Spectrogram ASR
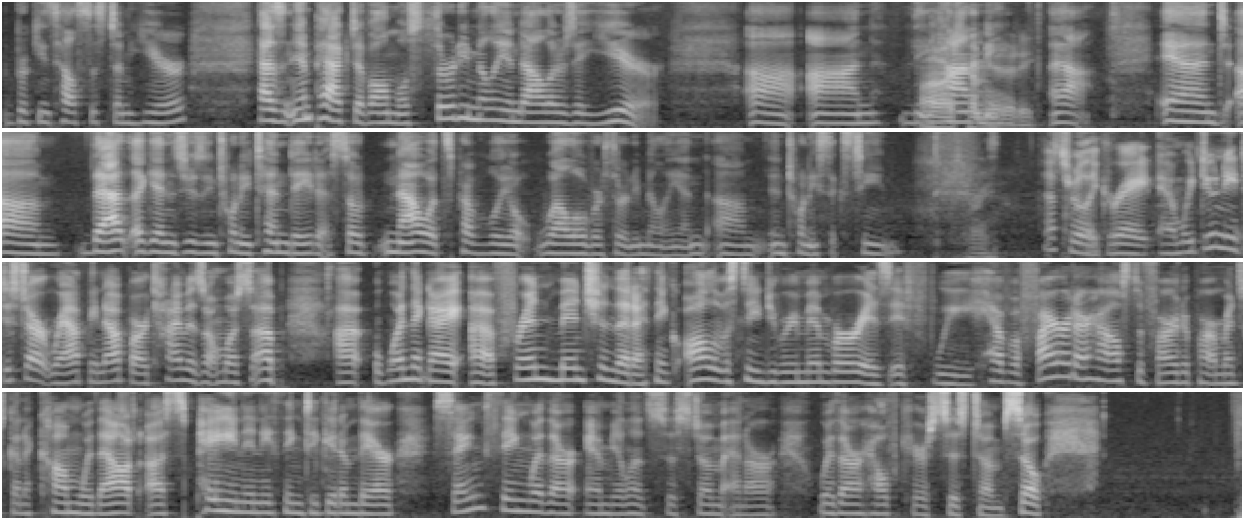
Brookings Health System here has an impact of almost $30 million a year uh, on the On our economy. community. Yeah. And um, that, again, is using 2010 data. So now it's probably o- well over 30 million um, in 2016. Right. That's really great. And we do need to start wrapping up. Our time is almost up. Uh, one thing I, a friend mentioned that I think all of us need to remember is if we have a fire at our house, the fire department's going to come without us paying anything to get them there. Same thing with our ambulance system and our with our healthcare system. So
